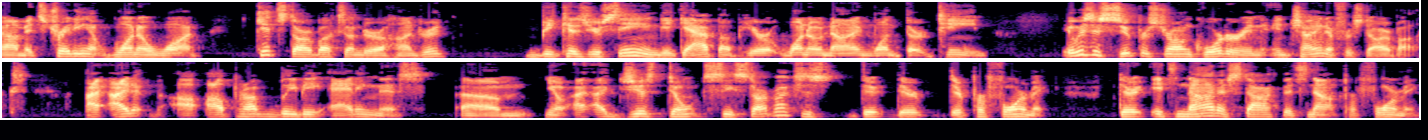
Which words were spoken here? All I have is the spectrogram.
Um, it's trading at 101. Get Starbucks under 100 because you're seeing a gap up here at 109, 113. It was a super strong quarter in, in China for Starbucks. I, I, I'll probably be adding this. Um, you know, I, I just don't see Starbucks is they're they're, they're performing. They're, it's not a stock that's not performing.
